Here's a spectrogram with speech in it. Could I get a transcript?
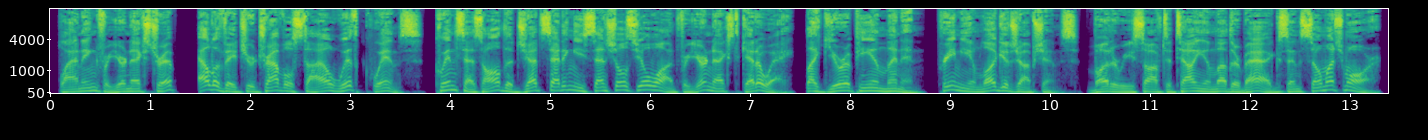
Planning for your next trip? Elevate your travel style with Quince. Quince has all the jet setting essentials you'll want for your next getaway, like European linen, premium luggage options, buttery soft Italian leather bags, and so much more.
